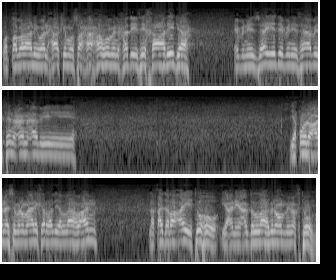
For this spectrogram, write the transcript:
والطبراني والحاكم وصححه من حديث خارجة ابن زيد بن ثابت عن أبيه. يقول أنس بن مالك رضي الله عنه لقد رأيته يعني عبد الله بن أم مكتوم.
